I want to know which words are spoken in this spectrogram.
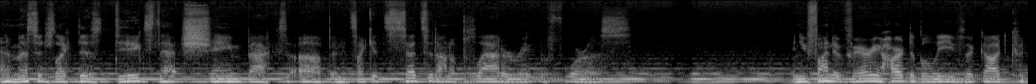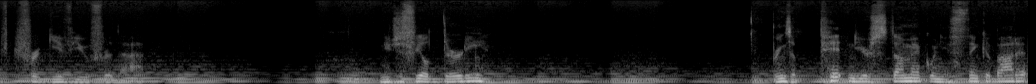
And a message like this digs that shame back up, and it's like it sets it on a platter right before us. And you find it very hard to believe that God could forgive you for that. And you just feel dirty. It brings a pit into your stomach when you think about it.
